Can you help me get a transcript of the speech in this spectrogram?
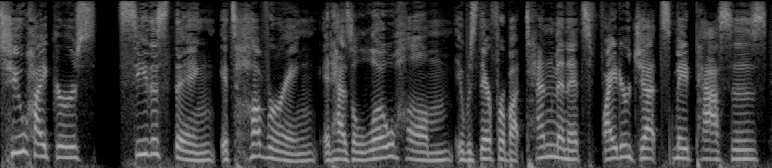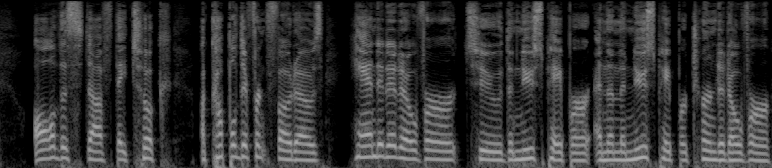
two hikers see this thing. It's hovering. It has a low hum. It was there for about 10 minutes. Fighter jets made passes, all this stuff. They took a couple different photos, handed it over to the newspaper, and then the newspaper turned it over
